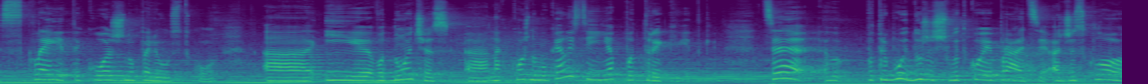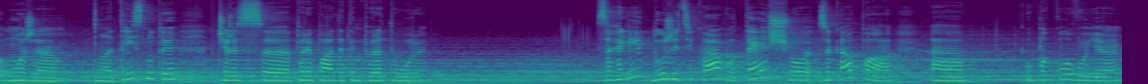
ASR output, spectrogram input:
склеїти кожну пелюстку. І водночас на кожному келисті є по три квітки. Це е, потребує дуже швидкої праці, адже скло може тріснути через е, перепади температури. Взагалі дуже цікаво те, що Закапа е, упаковує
